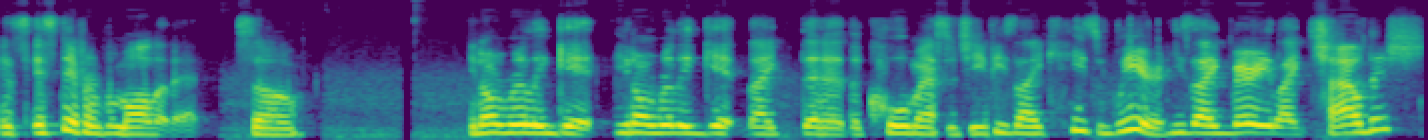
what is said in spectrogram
it's it's different from all of that. So you don't really get you don't really get like the the cool Master Chief. He's like he's weird. He's like very like childish.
